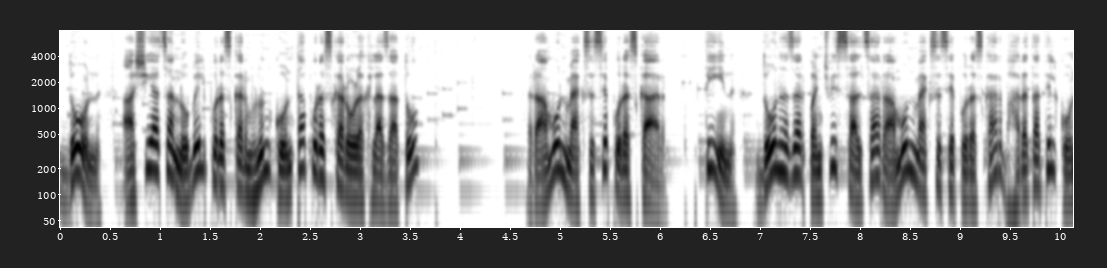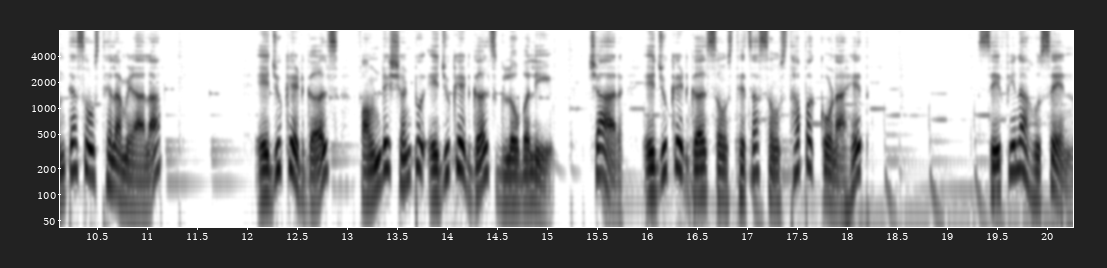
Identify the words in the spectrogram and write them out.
दोन आशियाचा नोबेल पुरस्कार म्हणून कोणता पुरस्कार ओळखला जातो? रामोन मॅक्सेसे पुरस्कार. तीन दोन हजार पंचवीस सालचा रामोन मॅक्सेसे पुरस्कार भारतातील कोणत्या संस्थेला मिळाला? Educate Girls Foundation to Educate Girls globally. चार एज्युकेट गर्ल्स संस्थेचा संस्थापक कोण आहेत? सेफिना हुसेन.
